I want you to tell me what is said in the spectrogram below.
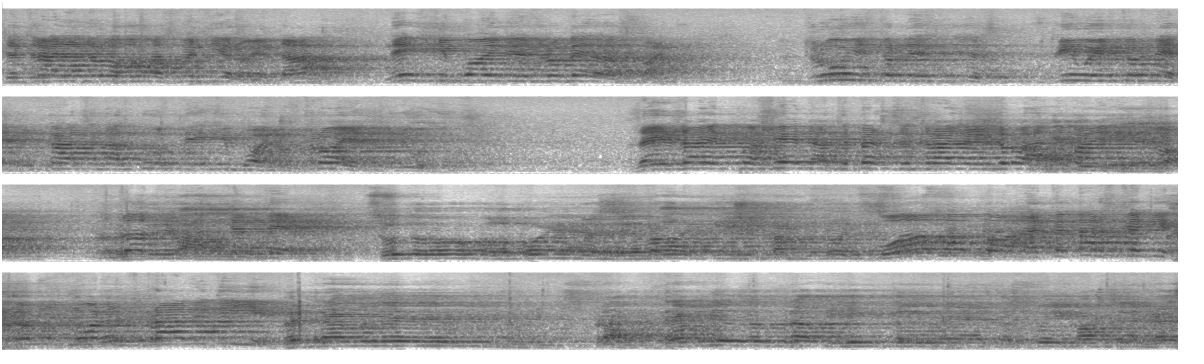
центральна дорога асфальтує, так? Нижчі бой не зробили асфальт. З другої сторони, з лівої сторони, спускатися на тут, нижчі бой, строяться люди. Заїжджають машини, а тепер з центральної дороги немає нічого. Хто це цим? Цю дорогу колобойні розвивали, ті, що там будуть. О-о-о, а тепер скажіть, хто не зможе справити їх? Ви треба буде справити. Треба буде забрати їх, то вони за свої кошти не не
